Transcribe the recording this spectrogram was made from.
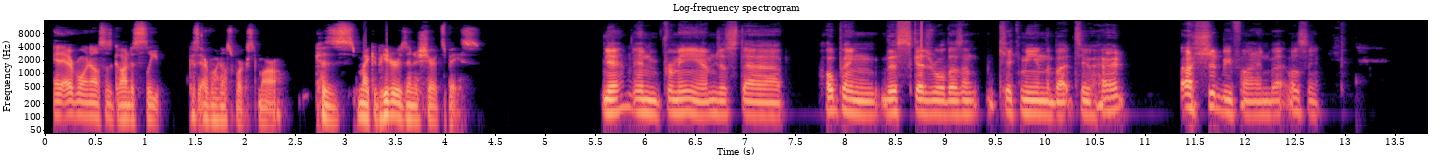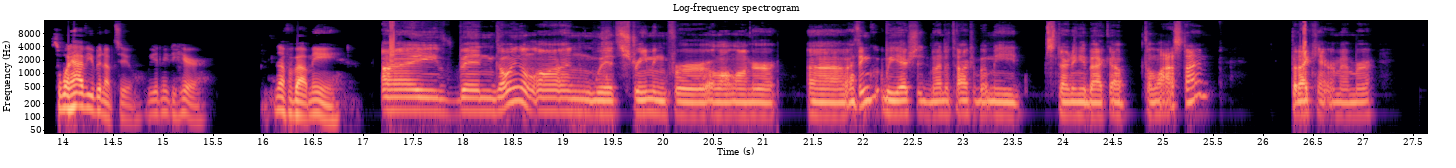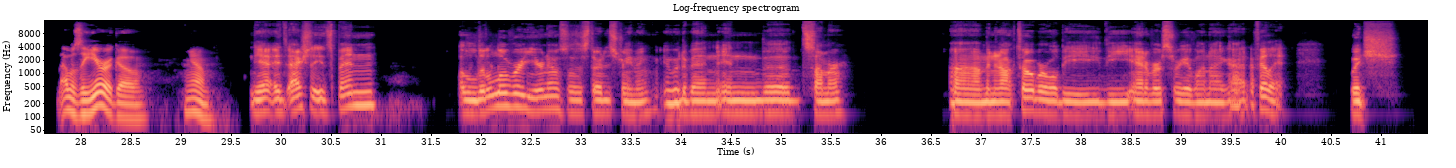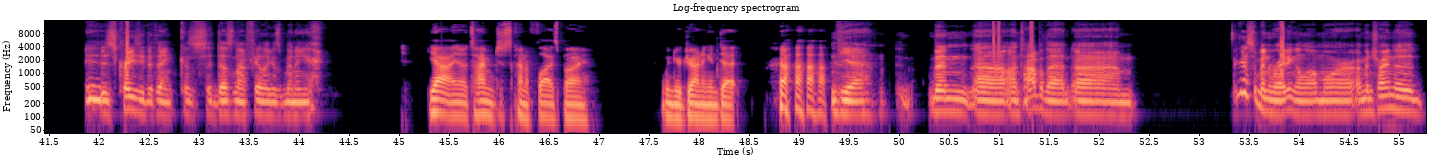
and everyone else has gone to sleep because everyone else works tomorrow because my computer is in a shared space. Yeah, and for me, I'm just uh, hoping this schedule doesn't kick me in the butt too hard. I should be fine, but we'll see. So, what have you been up to? We need to hear. Enough about me. I've been going along with streaming for a lot longer. Uh, I think we actually might have talked about me starting it back up the last time, but I can't remember. That was a year ago. Yeah. Yeah, it's actually it's been a little over a year now since I started streaming. It would have been in the summer. Um, and in October will be the anniversary of when I got affiliate, which is crazy to think because it does not feel like it's been a year. Yeah, I know. Time just kind of flies by when you're drowning in debt. Yeah. Then uh, on top of that, um, I guess I've been writing a lot more. I've been trying to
